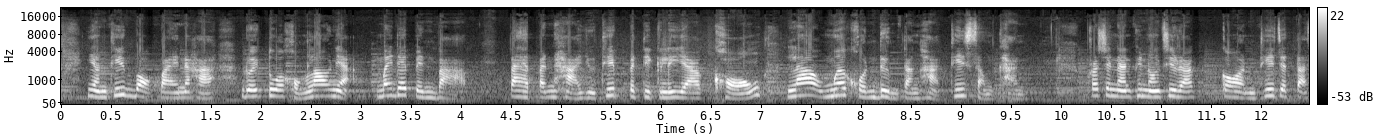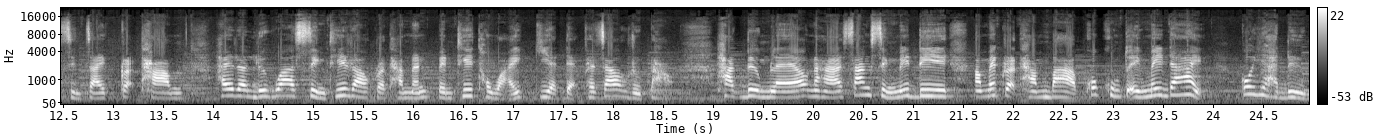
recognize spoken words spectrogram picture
ๆ อย่างที่บอกไปนะคะ โดยตัวของเหล้าเนี่ยไม่ได้เป็นบาป แต่ปัญหาอยู่ที่ปฏิกิริยาของเหล้าเมื่อคนดื่มต่างหากที่สำคัญ เพราะฉะนั้นพี่น้องที่รักก่อนที่จะตัดสินใจกระทำให้ระลึกว่าสิ่งที่เรากระทำนั้นเป็นที่ถวายเกียรติแด่พระเจ้าหรือเปล่า หากดื่มแล้วนะคะสร้างสิ่งไม่ดีทำให้กระทำบาปควบคุมตัวเองไม่ได้ ก็อย่าดื่ม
